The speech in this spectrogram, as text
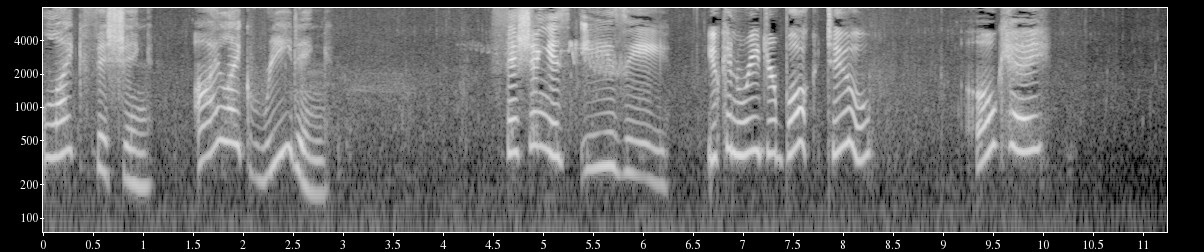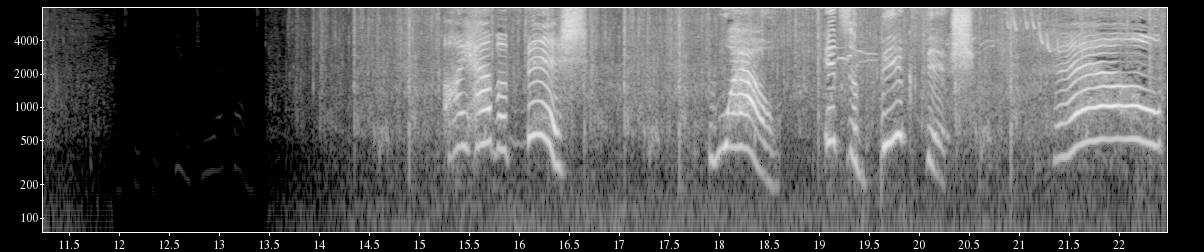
don't like fishing. I like reading. Fishing is easy. You can read your book, too. Okay. I have a fish. Wow! It's a big fish. Help!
